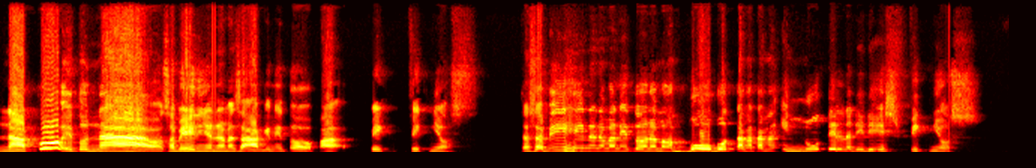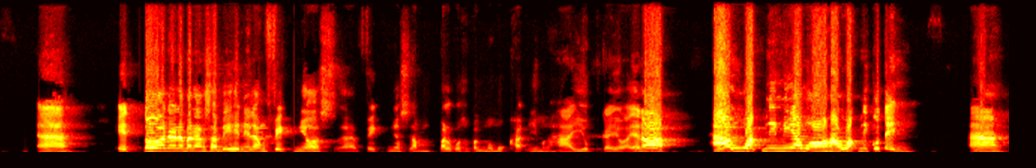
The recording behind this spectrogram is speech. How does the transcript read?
Nako, ito na. Sabihin niyo naman sa akin ito, pa, fake, fake news. Sasabihin na naman ito ng mga bobo, tanga-tangang inutil na DDS fake news. Ah, ito na naman ang sabihin nilang fake news. Ah, fake news, sampal ko sa pagmumukha niyo mga hayop kayo. Ayan o, hawak ni Miyaw o hawak ni Kuting. Ah,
